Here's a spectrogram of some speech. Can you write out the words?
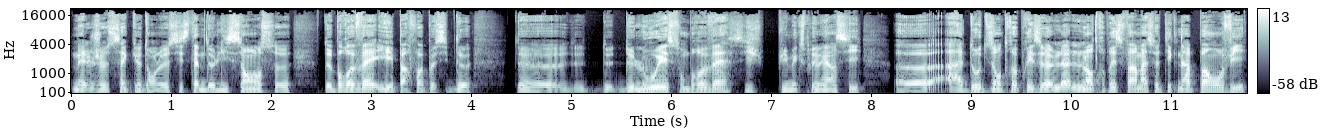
Mais je sais que dans le système de licence, de brevet, il est parfois possible de, de, de, de louer son brevet, si je puis m'exprimer ainsi, euh, à d'autres entreprises. L'entreprise pharmaceutique n'a pas envie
